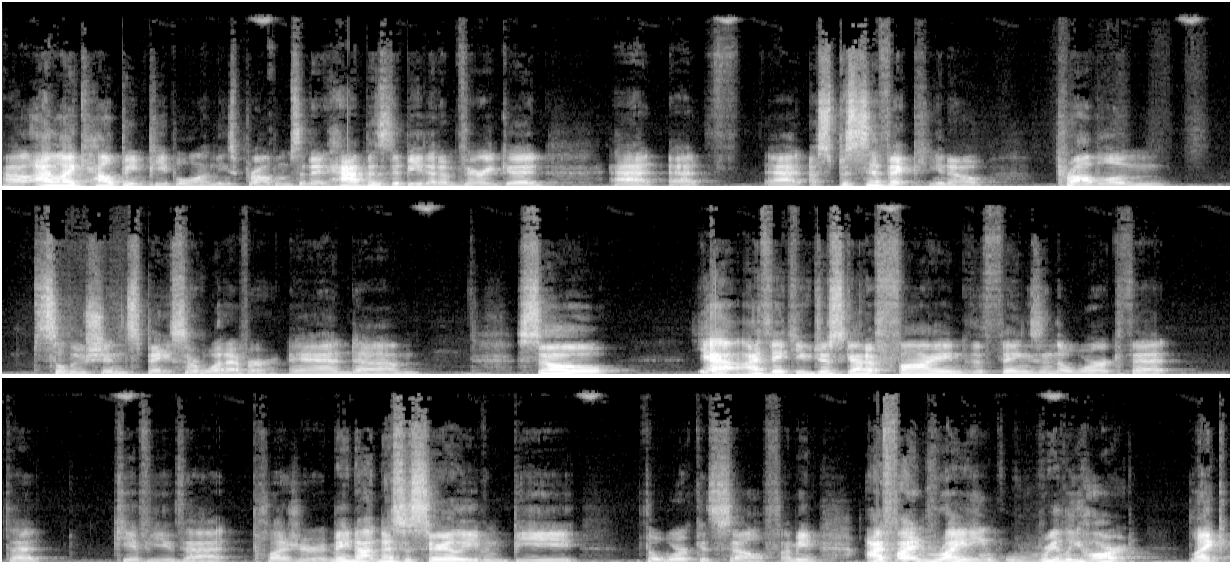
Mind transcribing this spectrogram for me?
I, I like helping people on these problems. And it happens to be that I'm very good at, at, at a specific, you know, problem solution space or whatever. And, um, so yeah, I think you just got to find the things in the work that, that give you that pleasure. It may not necessarily even be, the work itself. I mean, I find writing really hard. Like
